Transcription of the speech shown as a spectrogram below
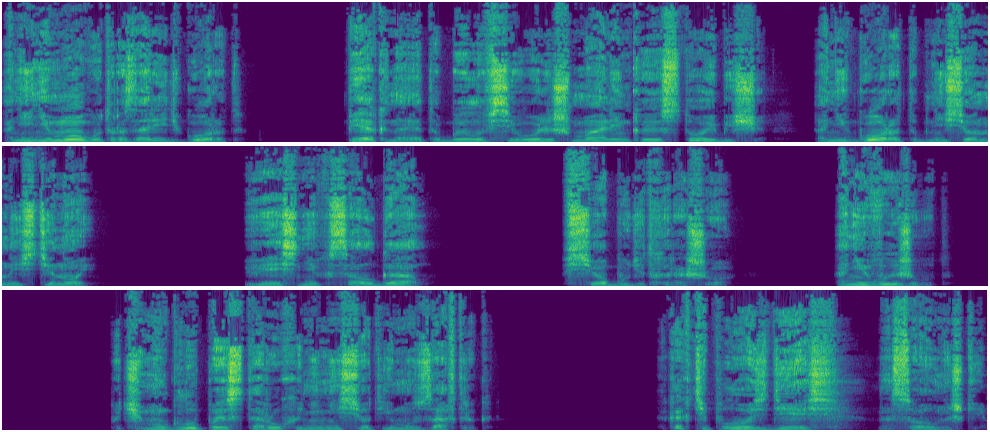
Они не могут разорить город. Пекна это было всего лишь маленькое стойбище, а не город, обнесенный стеной. Вестник солгал. Все будет хорошо. Они выживут. Почему глупая старуха не несет ему завтрак? А как тепло здесь, на солнышке.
